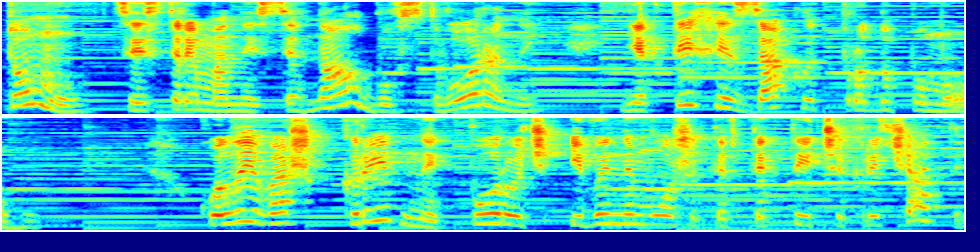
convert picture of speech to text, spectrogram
Тому цей стриманий сигнал був створений як тихий заклик про допомогу. Коли ваш кривдник поруч і ви не можете втекти чи кричати,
